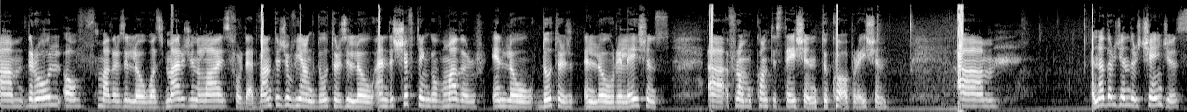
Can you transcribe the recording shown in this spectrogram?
um, the role of mothers in law was marginalized for the advantage of young daughters in law and the shifting of mother in law daughters in law relations uh, from contestation to cooperation. Um, another gender changes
